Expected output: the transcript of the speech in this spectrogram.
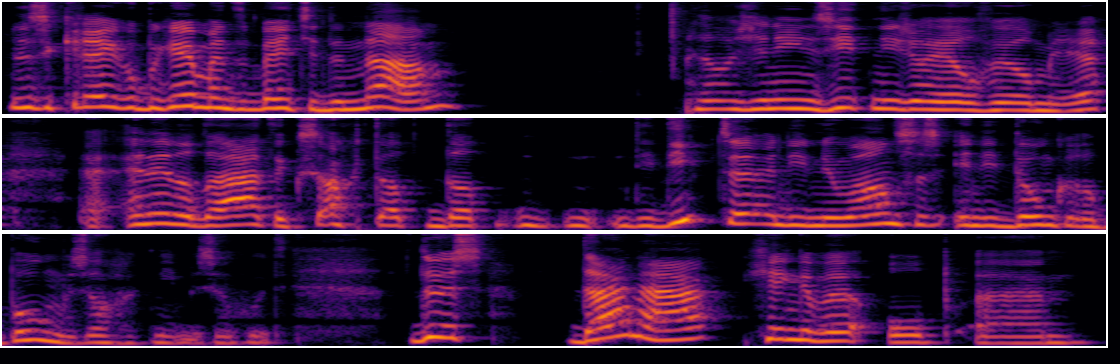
Dus ik kreeg op een gegeven moment een beetje de naam. Zoals Janine ziet, niet zo heel veel meer. Uh, en inderdaad, ik zag dat, dat die diepte en die nuances in die donkere bomen zag ik niet meer zo goed. Dus daarna gingen we op um,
